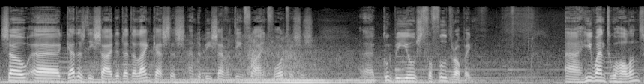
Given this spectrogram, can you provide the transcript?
So uh, Geddes decided that the Lancasters and the B-17 flying fortresses uh, could be used for food dropping. Uh, he went to Holland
